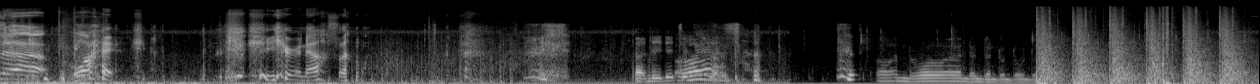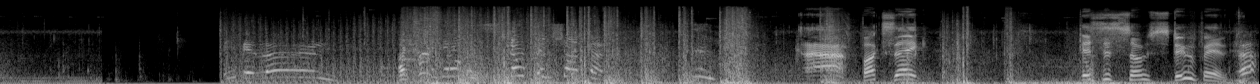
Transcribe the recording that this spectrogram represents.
Nah, why? You're an asshole. I needed to Oh. reload. oh no, no, no, no, no, no. Leave me alone! I can't get off this stupid shotgun! Ah, fuck's sake! This is so stupid. Ah,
